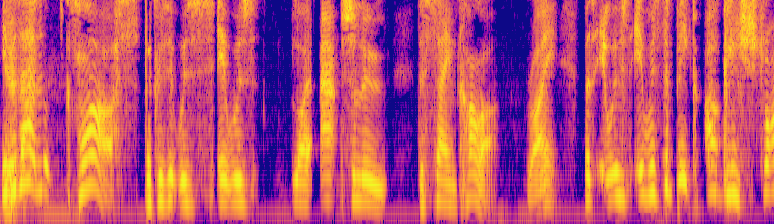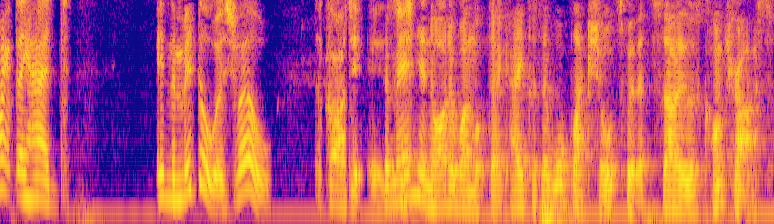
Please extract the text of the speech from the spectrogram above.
Yeah, but that looked class because it was it was like absolute the same color, right? But it was it was the big ugly stripe they had in the middle as well. The God, it, The Man just, United one looked okay because they wore black shorts with it, so it was contrast.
